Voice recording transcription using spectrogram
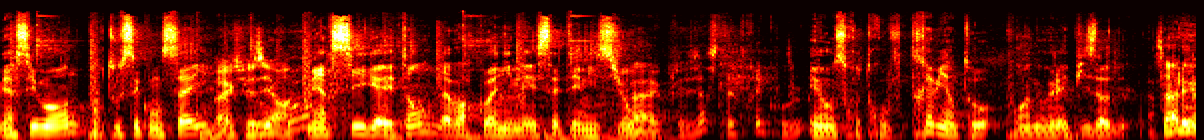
Merci Morand pour tous ces conseils. Bah, avec plaisir. Beaucoup. Merci Gaëtan d'avoir co-animé cette émission. Bah, avec plaisir, c'était très cool. Et on se retrouve très bientôt pour un nouvel épisode. Salut.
